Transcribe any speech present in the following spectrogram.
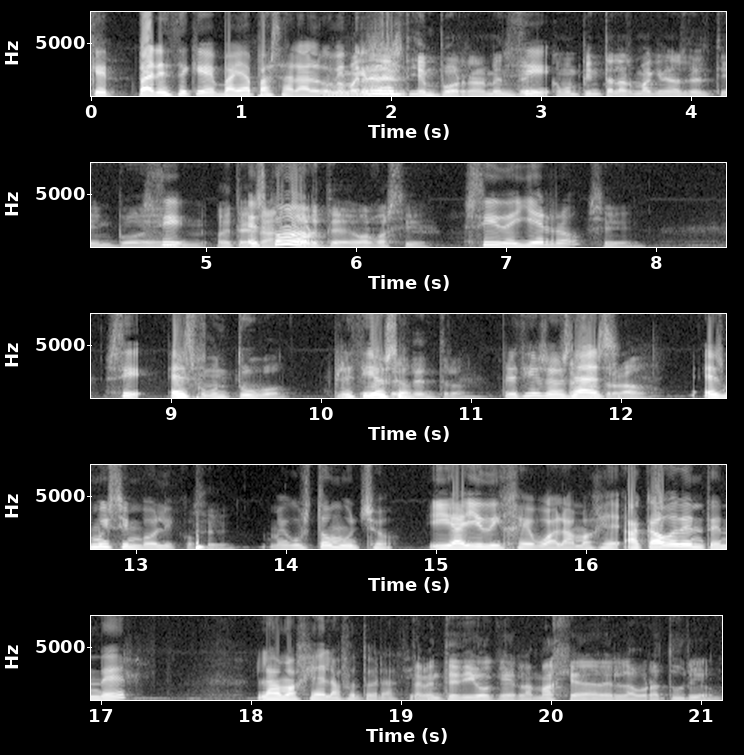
que parece que vaya a pasar algo. Una máquina del tiempo, realmente. Sí. Como pintan las máquinas del tiempo. en- Sí. O de Es como- o algo así. Sí, de hierro. Sí. Sí, es Como un tubo. Precioso. Dentro. precioso. O sea, es, es muy simbólico. Sí. Me gustó mucho. Y ahí dije, guau, la magia. Acabo de entender la magia de la fotografía. También te digo que la magia del laboratorio,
